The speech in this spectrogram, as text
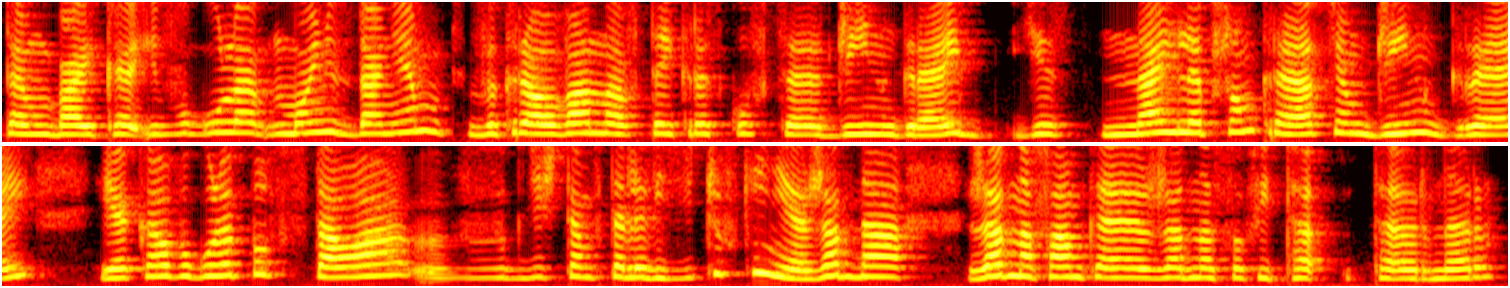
tę bajkę i w ogóle moim zdaniem wykreowana w tej kreskówce Jean Grey jest najlepszą kreacją Jean Grey, jaka w ogóle powstała w, gdzieś tam w telewizji czy w kinie. Żadna, żadna famkę, żadna Sophie Turner,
